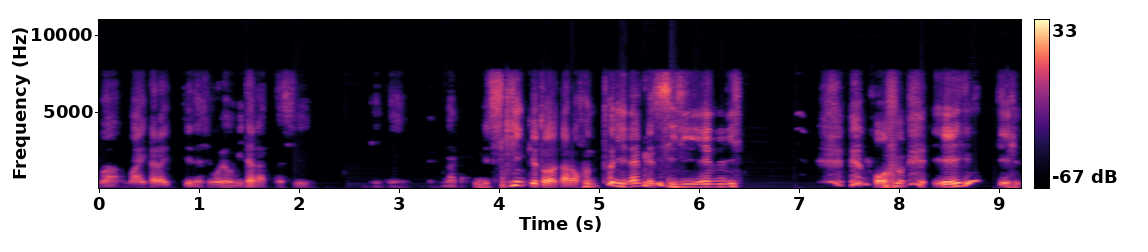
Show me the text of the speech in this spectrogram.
まあ、前から言ってたし、俺も見たかったし、見ててなんか、虫キングとかから本当になんか深淵に、ほん、えー、っていう。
